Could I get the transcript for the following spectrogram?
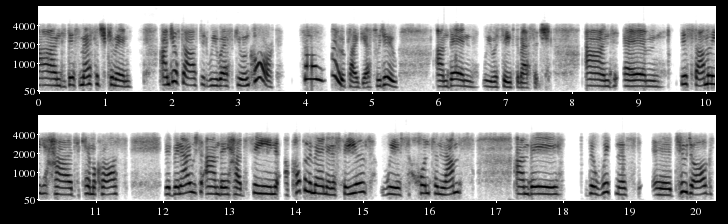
and this message came in, and just asked, "Did we rescue in Cork?" So I replied, "Yes, we do." And then we received the message, and um, this family had came across. They'd been out and they had seen a couple of men in a field with hunting lamps, and they they witnessed uh, two dogs,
